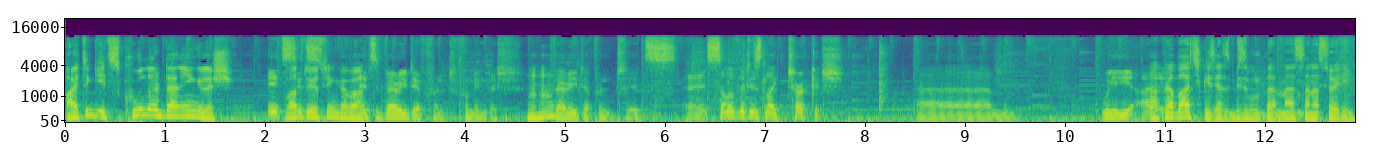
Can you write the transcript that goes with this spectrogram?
I think it's cooler than English. It's, What do you it's- think about? It's very different from English. Mhm. Very different. It's uh, some of it is like Turkish. Um, we I, Akraba çıkacağız biz buradan ben sana söyleyeyim.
